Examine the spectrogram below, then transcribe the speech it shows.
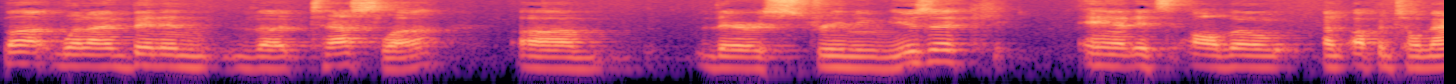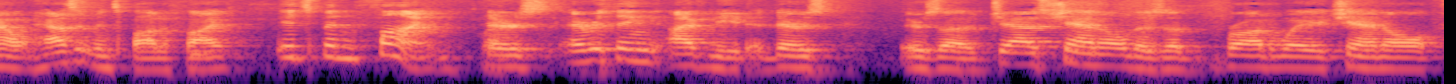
But when I've been in the Tesla, um, there's streaming music, and it's although up until now it hasn't been Spotify, it's been fine. There's everything I've needed. There's there's a jazz channel, there's a Broadway channel,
